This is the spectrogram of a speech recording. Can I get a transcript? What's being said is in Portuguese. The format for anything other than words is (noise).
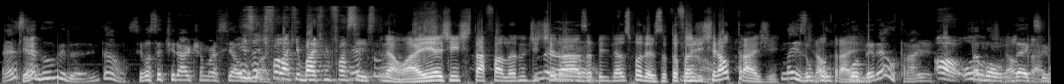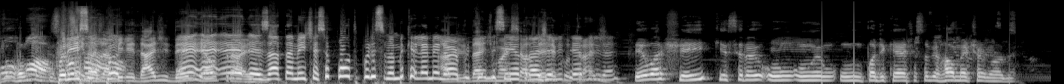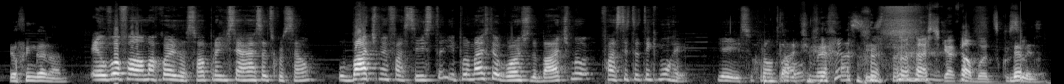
Essa Quê? é a dúvida. Então, se você tirar a arte marcial E se eu te falar que Batman é fascista? Não, aí a gente tá falando de tirar Não. as habilidades dos poderes. Eu tô falando Não. de tirar o traje. Mas o, o traje. poder é o traje. Ó, o, Tá bom, Dex, vamos Ó, pro por isso- Mas a habilidade dele é, o traje. exatamente esse o ponto. Por isso mesmo que ele é melhor, porque ele sem o traje dele é ele tem o traje. habilidade. Eu achei que esse era um, um, um podcast sobre How I Met Your Mother. Eu fui enganado. eu vou falar uma coisa só pra encerrar essa discussão. O Batman é fascista, e por mais que eu goste do Batman, fascista tem que morrer. E é isso, pronto, acabou. Batman é fascista. (laughs) Acho que acabou a discussão. Beleza.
